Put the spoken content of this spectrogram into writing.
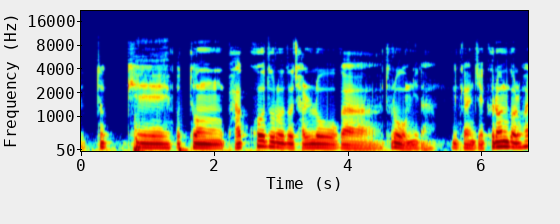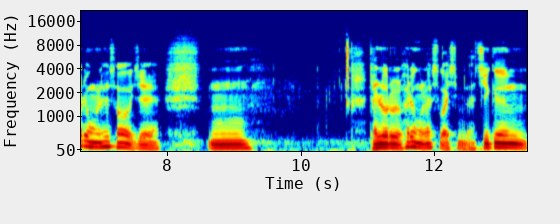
어떻게 보통 바코드로도 Zalo가 들어옵니다. 그러니까 이제 그런 걸 활용을 해서 이제 음 잘로를 활용을 할 수가 있습니다. 지금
